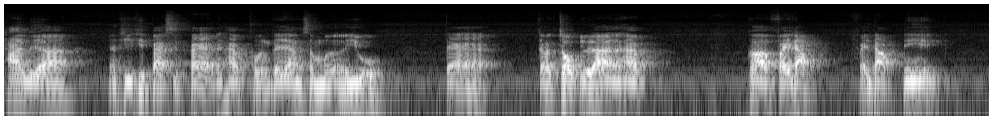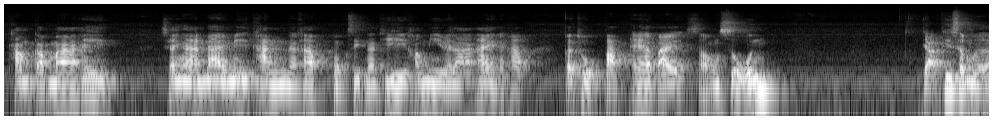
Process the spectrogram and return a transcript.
ท่าเรือนาทีที่ 88 นะครับ ผลก็ยังเสมออยู่ แต่จะจบอยู่แล้วนะครับ ก็ไฟดับไฟดับนี้ทำกลับมาให้ใช้งานได้ไม่ทันนะครับ 60 นาทีเขามีเวลาให้นะครับ ก็ถูกปรับแพ้ไป 2-0 จากที่เสมอ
